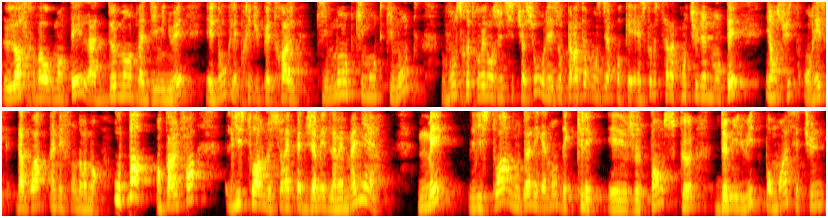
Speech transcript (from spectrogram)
l'offre va augmenter, la demande va diminuer et donc les prix du pétrole qui montent, qui montent, qui montent vont se retrouver dans une situation où les opérateurs vont se dire ok est-ce que ça va continuer de monter? Et ensuite on risque d'avoir un effondrement ou pas. Encore une fois, l'histoire ne se répète jamais de la même manière, mais l'histoire nous donne également des clés et je pense que 2008 pour moi c'est une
